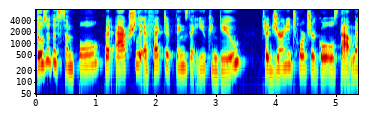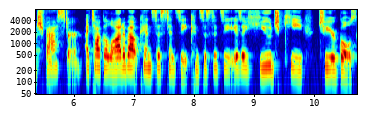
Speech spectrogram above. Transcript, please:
Those are the simple simple but actually effective things that you can do to journey towards your goals that much faster. I talk a lot about consistency. Consistency is a huge key to your goals.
